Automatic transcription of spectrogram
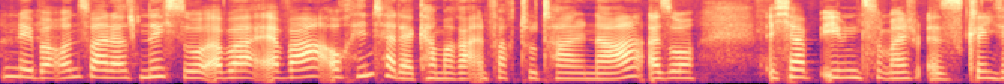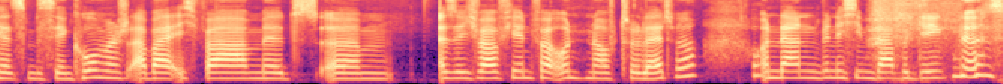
Nee, bei uns war das nicht so, aber er war auch hinter der Kamera einfach total nah. Also ich habe ihm zum Beispiel, es klingt jetzt ein bisschen komisch, aber ich war mit, ähm, Also ich war auf jeden Fall unten auf Toilette und dann bin ich ihm da begegnet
